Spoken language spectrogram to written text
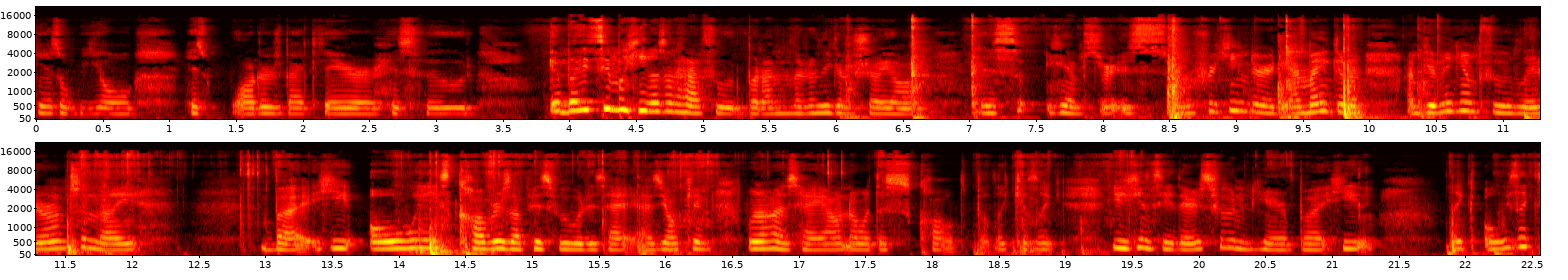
He has a wheel, his water's back there, his food. it might seem like he doesn't have food, but I'm literally gonna show y'all. This hamster is so freaking dirty. I might gonna, I'm giving him food later on tonight, but he always covers up his food with his hay. As y'all can, well not his hay, I don't know what this is called, but like, cause like, you can see there's food in here, but he, like, always like,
